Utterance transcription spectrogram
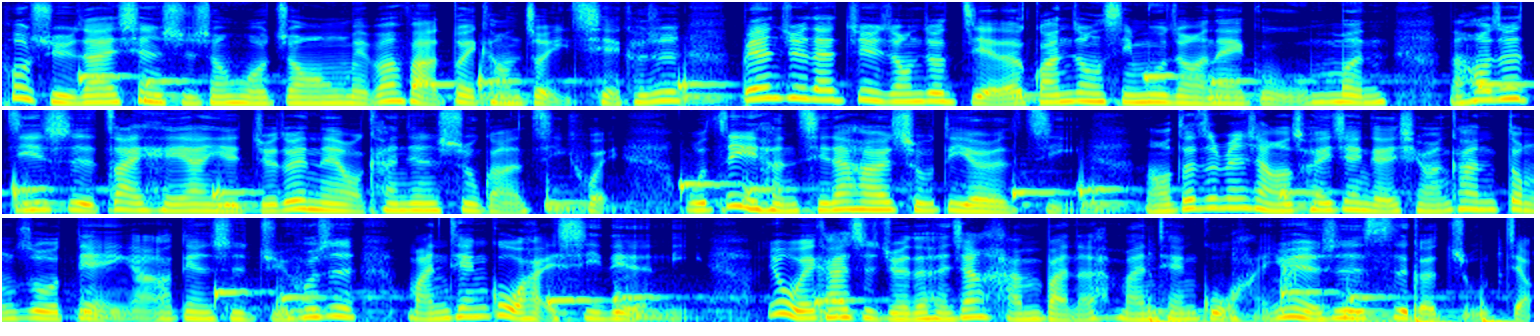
或许在现实生活中没办法对抗这一切，可是编剧在剧中就解了观众心目中的那股闷，然后就即使再黑暗，也绝对能有看见曙光的机会。我自己很期待它会出第二季，然后在这边想要推荐给喜欢看动作电影啊、电视剧或是瞒天过海系列的你，因为我一开始觉得很像韩版的《瞒天过海》，因为也是四个主角，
